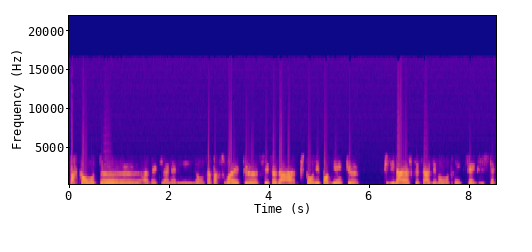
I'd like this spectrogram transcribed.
Par contre, euh, avec l'analyse, on s'aperçoit que c'est faisable, puis qu'on n'est pas bien, que puis l'image que ça a démontré que ça existait.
